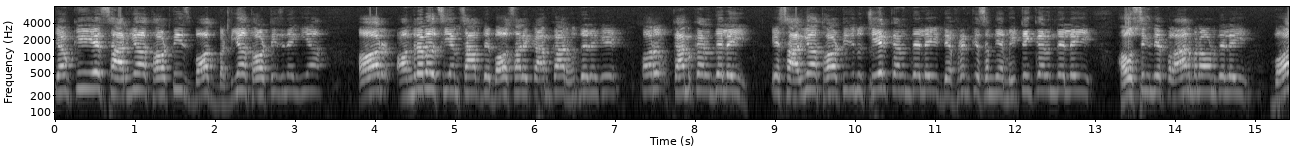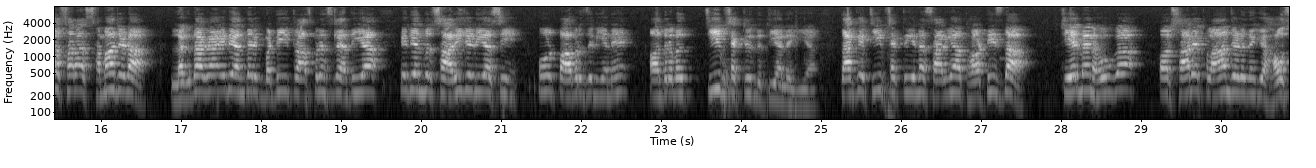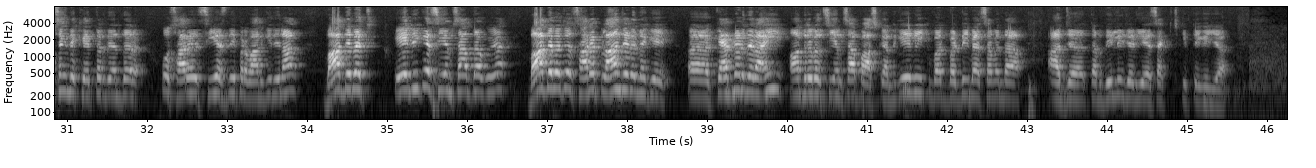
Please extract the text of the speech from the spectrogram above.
ਕਿਉਂਕਿ ਇਹ ਸਾਰੀਆਂ ਅਥਾਰਟੀਆਂ ਬਹੁਤ ਵੱਡੀਆਂ ਅਥਾਰਟੀਆਂ ਨੇਗੀਆਂ ਔਰ ਆਨਰੇਬਲ ਸੀਐਮ ਸਾਹਿਬ ਦੇ ਬਹੁਤ ਸਾਰੇ ਕੰਮਕਾਰ ਹੁੰਦੇ ਨੇਗੇ ਔਰ ਕੰਮ ਕਰਨ ਦੇ ਲਈ ਇਹ ਸਾਰੀਆਂ ਅਥਾਰਟੀਆਂ ਨੂੰ ਚੇਅਰ ਕਰਨ ਦੇ ਲਈ ਡਿਫਰੈਂਟ ਕਿਸਮ ਦੀਆਂ ਮੀਟਿੰਗ ਕਰਨ ਦੇ ਲਈ ਹਾਊਸਿੰਗ ਦੇ ਪਲਾਨ ਬਣਾਉਣ ਦੇ ਲਈ ਬਹੁਤ ਸਾਰਾ ਸਮਾਂ ਜਿਹੜਾ ਲੱਗਦਾਗਾ ਇਹਦੇ ਅੰਦਰ ਇੱਕ ਵੱਡੀ ਟਰਾਂਸਪੇਰੈਂਸ ਲਿਆਂਦੀ ਆ, ਇਹਦੇ ਅੰਦਰ ਸਾਰੀ ਜਿਹੜੀ ਅਸੀਂ, ਉਹ ਪਾਵਰਸ ਜਿਹੜੀਆਂ ਨੇ ਆਨਰੇਬਲ ਚੀਫ ਸੈਕਟਰੀ ਨੂੰ ਦਿੱਤੀਆਂ ਨੇਗੀਆਂ, ਤਾਂ ਕਿ ਚੀਫ ਸੈਕਟਰੀ ਇਹਨਾਂ ਸਾਰੀਆਂ ਅਥਾਰਟੀਆਂ ਦਾ ਚੇਅਰਮੈਨ ਹੋਊਗਾ ਔਰ ਸਾਰੇ ਪਲਾਨ ਜਿਹੜੇ ਨੇਗੇ ਹਾਊਸਿੰਗ ਦੇ ਖੇਤਰ ਦੇ ਅੰਦਰ, ਉਹ ਸਾਰੇ ਸੀਐਸ ਦੀ ਪ੍ਰਵਾਨਗੀ ਦੇ ਨਾਲ। ਬਾਅਦ ਦੇ ਵਿੱਚ ਇਹ ਨਹੀਂ ਕਿ ਸੀਐਮ ਸਾਹਿਬ ਦਾ ਕੋਈ ਆ, ਬਾਅਦ ਦੇ ਵਿੱਚ ਉਹ ਸਾਰੇ ਪਲਾਨ ਜਿਹੜੇ ਨੇਗੇ ਕੈਬਨਿਟ ਦੇ ਰਾਹੀਂ ਆਨਰੇਬਲ ਸੀਐਮ ਸਾਹਿਬ ਪਾਸ ਕਰਨਗੇ। ਇਹ ਵੀ ਇੱਕ ਵੱਡੀ ਮੈਂ ਸਮਝਦਾ ਅੱਜ ਤਬਦੀਲੀ ਜਿਹੜੀ ਹੈ ਇਸ ਕੀਤੀ ਗਈ ਆ।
